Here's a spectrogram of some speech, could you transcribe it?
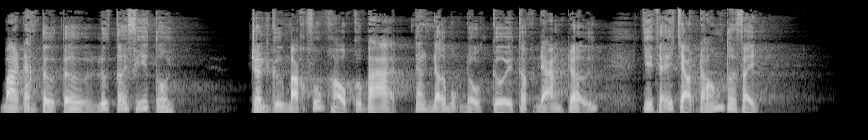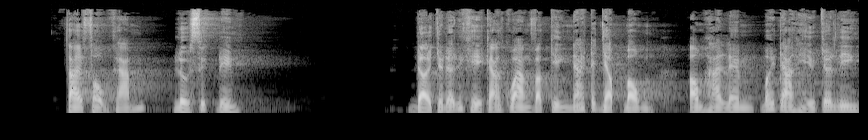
Bà đang từ từ lướt tới phía tôi. Trên gương mặt phúc hậu của bà đang nở một nụ cười thật đạn rỡ, như thể chào đón tôi vậy. Tại phòng khám, Lucid Dream. Đợi cho đến khi cả quan và kiên nát đã nhập mộng, ông Harlem mới ra hiệu cho Liên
